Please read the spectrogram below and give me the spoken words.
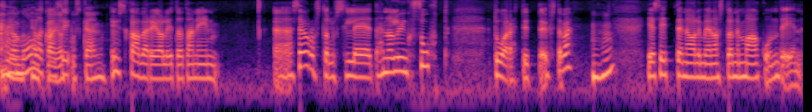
No, mulla jotka on joskus käynyt. Yksi kaveri oli tota niin, seurustellut silleen, että hän oli niinku suht tuore tyttöystävä. Mm-hmm. Ja sitten ne oli menossa tuonne maakuntiin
